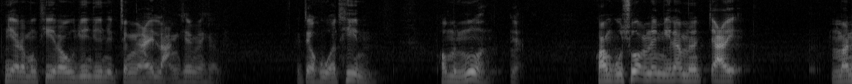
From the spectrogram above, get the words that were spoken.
เพียบางทีเรายืนยืนจะหงายหลังใช่ไหมครับจะหัวทิ่มเพราะมันง่วงเนี่ยความกูชั่วมันไม่มีแล้วมันใจมัน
